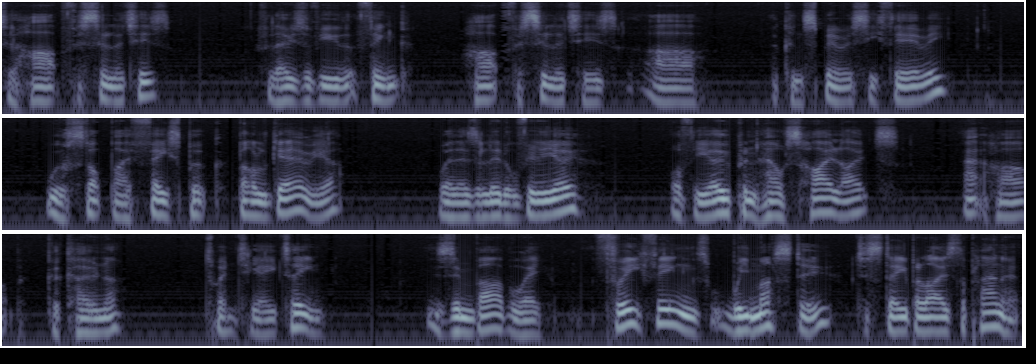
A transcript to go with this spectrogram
to HAARP facilities. For those of you that think HAARP facilities are a conspiracy theory, we'll stop by Facebook Bulgaria where there's a little video of the open house highlights at HAARP Gakona 2018. Zimbabwe. Three things we must do to stabilise the planet.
